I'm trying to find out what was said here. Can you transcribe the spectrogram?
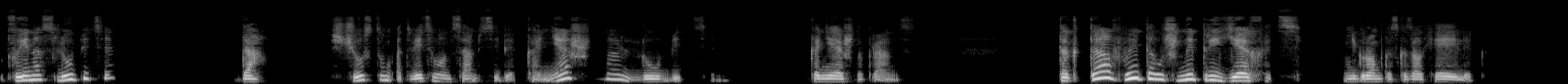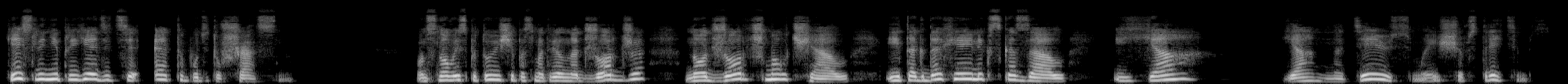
Вы нас любите?» «Да», — с чувством ответил он сам себе. «Конечно, любите». «Конечно, Франц». «Тогда вы должны приехать», — негромко сказал Хейлик. «Если не приедете, это будет ужасно». Он снова испытующе посмотрел на Джорджа, но Джордж молчал, и тогда Хейлик сказал, «И я... я надеюсь, мы еще встретимся».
